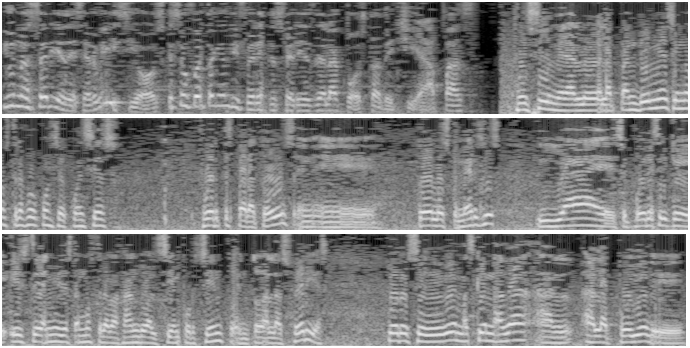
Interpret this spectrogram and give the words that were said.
y una serie de servicios que se ofertan en diferentes ferias de la costa de Chiapas. Pues sí, mira, lo de la pandemia sí nos trajo consecuencias fuertes para todos, en eh, todos los comercios, y ya eh, se puede decir que este año ya estamos trabajando al 100% en todas las ferias, pero se debe más que nada al, al apoyo de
